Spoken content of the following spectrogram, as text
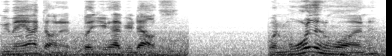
you may act on it, but you have your doubts. When more than one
